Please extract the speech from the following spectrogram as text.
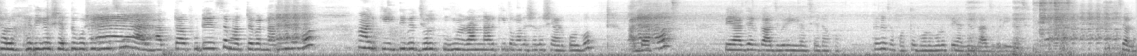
চলো, এদিকে সেদ্ধ বসিয়ে দিয়েছি, আর ভাতটা ফুটে এসছে, ভাতটা এবার নামিয়ে দেবো আর কি, ডিমের ঝোল রান্না আর কি তোমাদের সাথে শেয়ার করব? আর দেখো, পেঁয়াজের গাছ বেরিয়ে গেছে, দেখো। ঠিক আছে কত বড় বড় পেঁয়াজের গাছ বেরিয়ে গেছে। চলো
